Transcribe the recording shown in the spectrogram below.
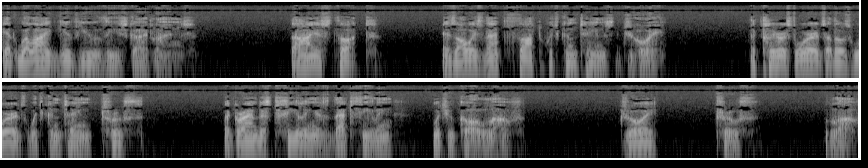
Yet will I give you these guidelines. The highest thought is always that thought which contains joy. The clearest words are those words which contain truth. The grandest feeling is that feeling which you call love. Joy, truth, love.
